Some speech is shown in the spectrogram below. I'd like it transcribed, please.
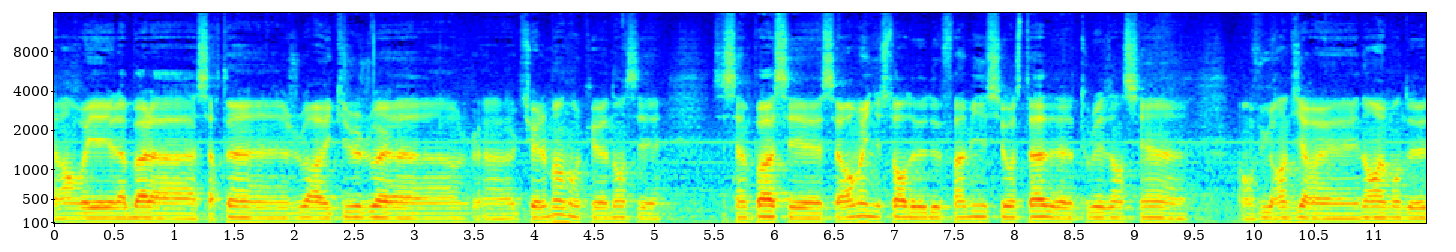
renvoyé la balle à certains joueurs avec qui je joue actuellement. Donc, non, c'est sympa. C'est vraiment une histoire de, famille ici au stade. Tous les anciens ont vu grandir euh, énormément de,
